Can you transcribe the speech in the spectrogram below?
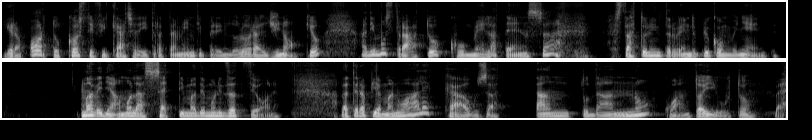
il rapporto costo-efficacia dei trattamenti per il dolore al ginocchio ha dimostrato come la TENS è stato l'intervento più conveniente. Ma vediamo la settima demonizzazione. La terapia manuale causa tanto danno quanto aiuto. Beh,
